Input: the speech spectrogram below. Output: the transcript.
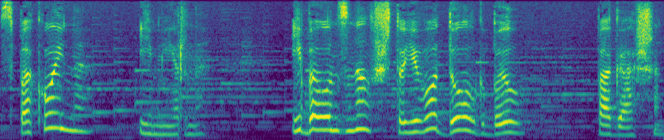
спокойно и мирно, ибо он знал, что его долг был погашен.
